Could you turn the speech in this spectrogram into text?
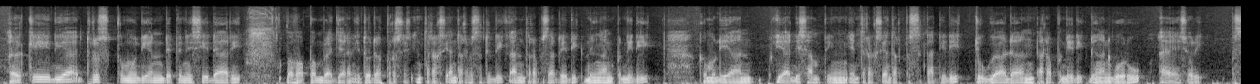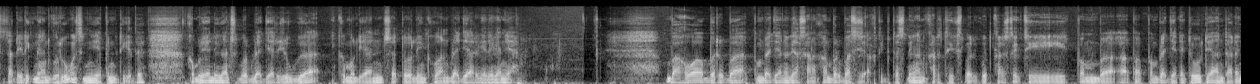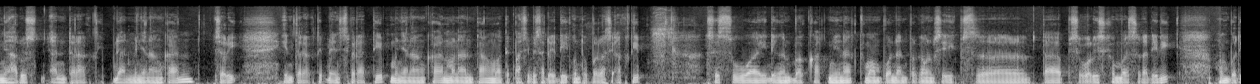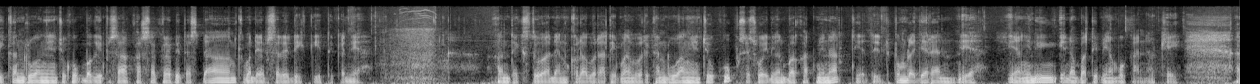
Oke dia terus kemudian definisi dari bahwa pembelajaran itu adalah proses interaksi antara peserta didik antara peserta didik dengan pendidik. Kemudian ya di samping interaksi antar peserta didik juga ada antara pendidik dengan guru. Eh sorry peserta didik dengan guru maksudnya pendidik itu kemudian dengan sumber belajar juga kemudian suatu lingkungan belajar gitu kan ya bahwa berba, pembelajaran dilaksanakan berbasis aktivitas dengan karakteristik berikut. Karakteristik pemba, apa, pembelajaran itu di antaranya harus interaktif dan menyenangkan sorry interaktif dan inspiratif menyenangkan menantang motivasi peserta didik untuk berbasis aktif sesuai dengan bakat minat kemampuan dan perkembangan fisik serta psikologis kembali peserta didik memberikan ruang yang cukup bagi peserta kreativitas dan kemudian peserta didik gitu kan ya kontekstual dan kolaboratif memberikan ruang yang cukup sesuai dengan bakat minat yaitu pembelajaran ya. Yang ini inovatif yang bukan oke. Okay.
